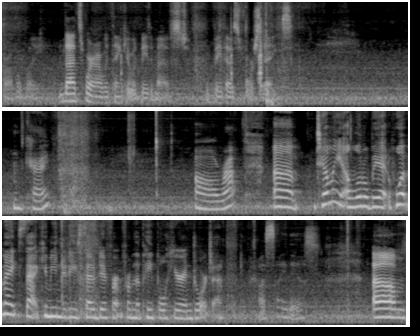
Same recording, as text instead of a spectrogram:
Probably. That's where I would think it would be the most. Would be those four states. Okay. All right. Um, tell me a little bit. What makes that community so different from the people here in Georgia? I say this? Um,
